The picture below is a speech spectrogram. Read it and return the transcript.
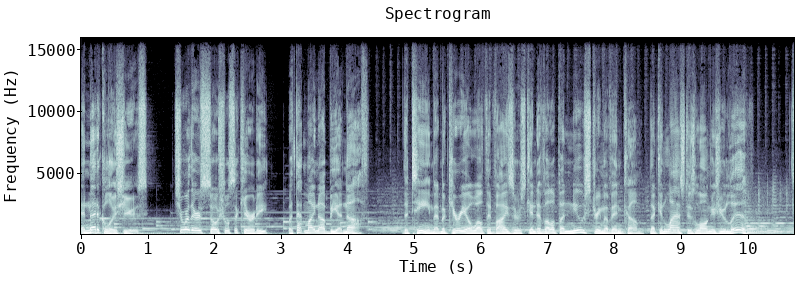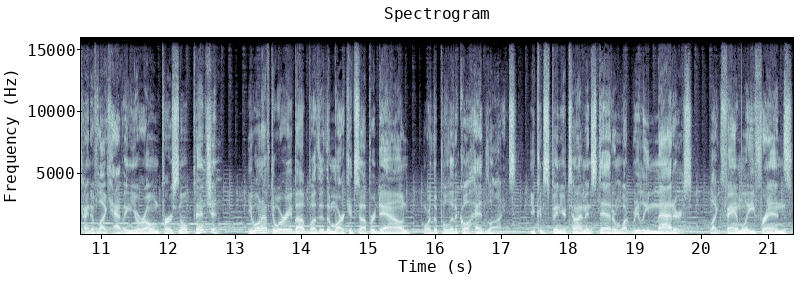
and medical issues. Sure, there's Social Security, but that might not be enough. The team at Mercurio Wealth Advisors can develop a new stream of income that can last as long as you live. Kind of like having your own personal pension. You won't have to worry about whether the market's up or down or the political headlines. You can spend your time instead on what really matters, like family, friends,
